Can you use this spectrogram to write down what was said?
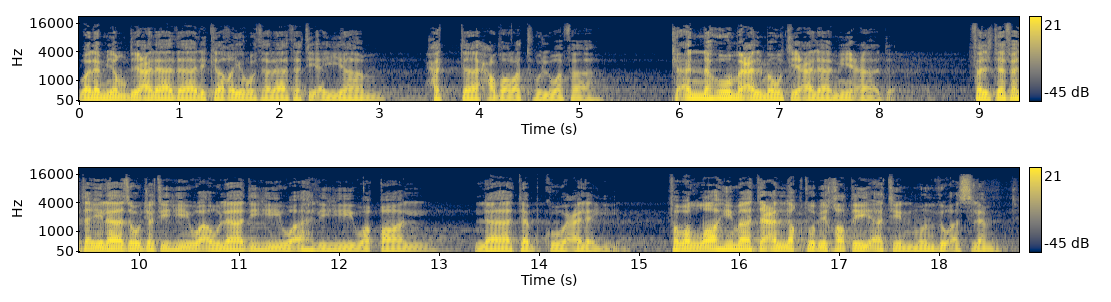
ولم يمض على ذلك غير ثلاثة أيام حتى حضرته الوفاة. كأنه مع الموت على ميعاد. فالتفت إلى زوجته وأولاده وأهله وقال لا تبكوا علي. فوالله ما تعلقت بخطيئة منذ أسلمت.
